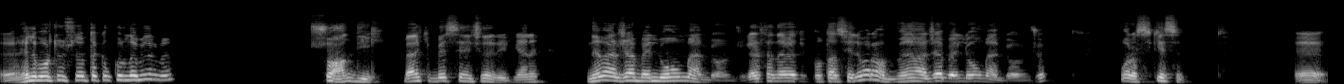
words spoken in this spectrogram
E, Halliburton üstüne bir takım kurulabilir mi? Şu an değil. Belki 5 sene içinde değil. Yani ne vereceği belli olmayan bir oyuncu. Gerçekten evet bir potansiyeli var ama ne vereceği belli olmayan bir oyuncu. Orası kesin. E,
